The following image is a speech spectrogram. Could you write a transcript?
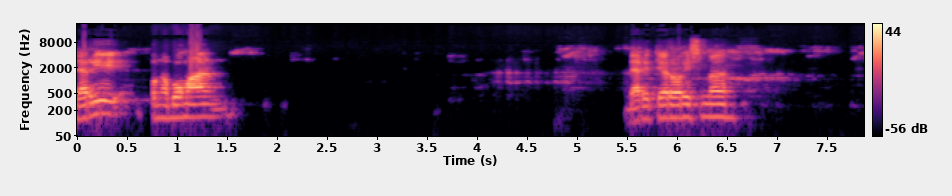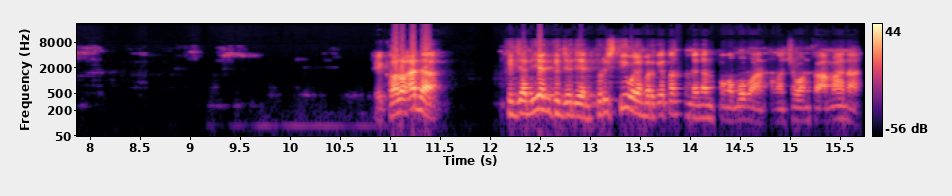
dari pengeboman, dari terorisme. Eh, kalau ada kejadian-kejadian peristiwa yang berkaitan dengan pengeboman, pengacauan keamanan,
